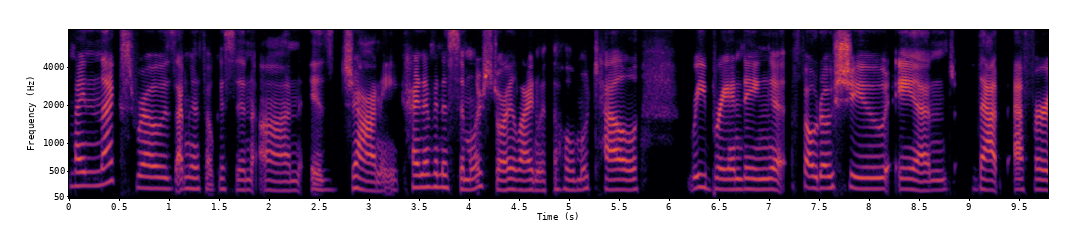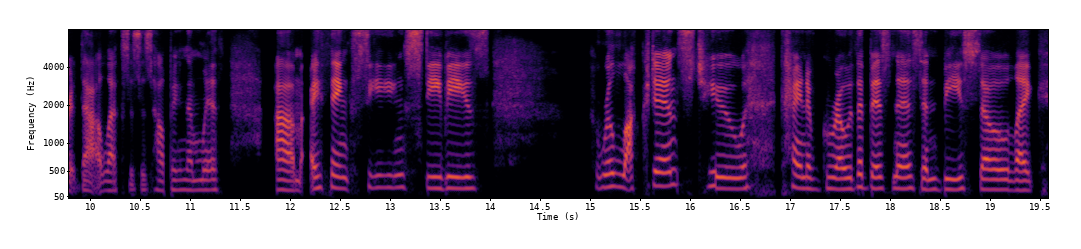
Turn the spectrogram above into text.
my next rose I'm going to focus in on is Johnny, kind of in a similar storyline with the whole motel rebranding photo shoot and that effort that Alexis is helping them with. Um, I think seeing Stevie's reluctance to kind of grow the business and be so like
